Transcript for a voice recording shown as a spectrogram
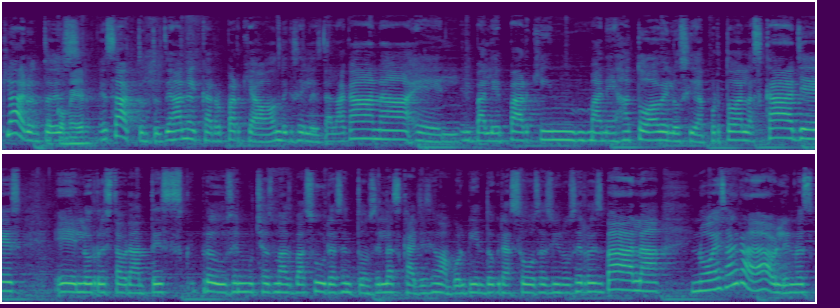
Claro, entonces, comer. exacto, entonces dejan el carro parqueado donde se les da la gana, el, el valet parking maneja a toda velocidad por todas las calles, eh, los restaurantes producen muchas más basuras, entonces las calles se van volviendo grasosas y uno se resbala, no es agradable, no es,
